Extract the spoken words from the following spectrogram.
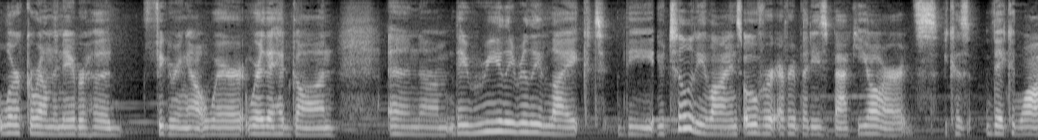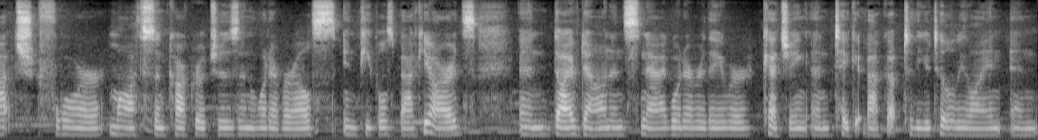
lurk around the neighborhood figuring out where, where they had gone and um, they really, really liked the utility lines over everybody's backyards because they could watch for moths and cockroaches and whatever else in people's backyards and dive down and snag whatever they were catching and take it back up to the utility line and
